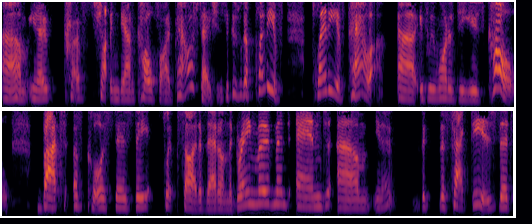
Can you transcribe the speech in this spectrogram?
um, you know, shutting down coal fired power stations because we've got plenty of, plenty of power uh, if we wanted to use coal. But of course, there's the flip side of that on the green movement and, um, you know, the, the fact is that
